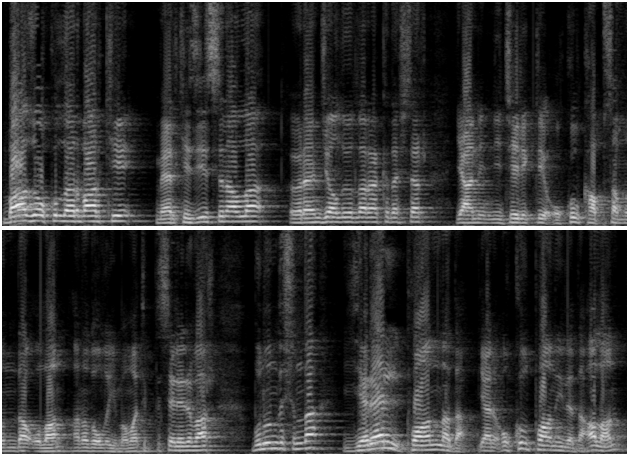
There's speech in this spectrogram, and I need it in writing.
Bazı okullar var ki merkezi sınavla öğrenci alıyorlar arkadaşlar. Yani nitelikli okul kapsamında olan Anadolu İmam Hatip Liseleri var. Bunun dışında yerel puanla da yani okul puanıyla da alan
